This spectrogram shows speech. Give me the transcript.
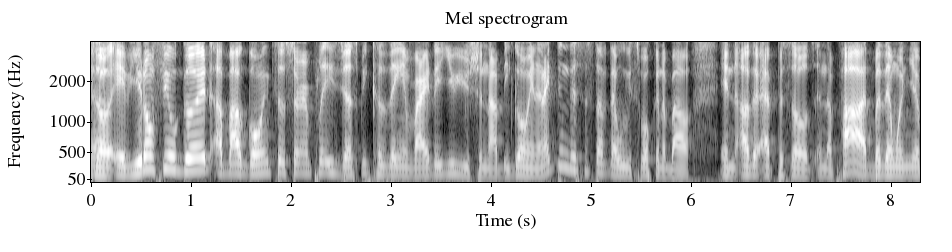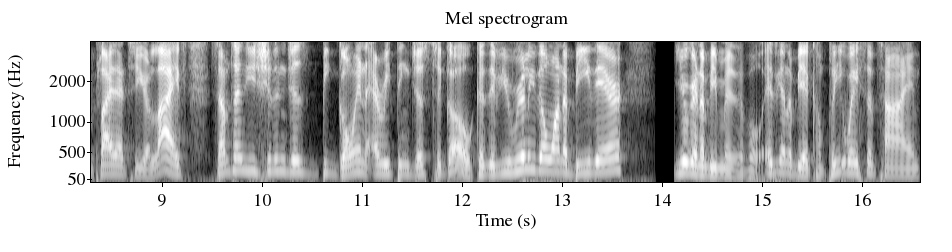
So if you don't feel good about going to a certain place just because they invited you you should not be going. And i think this is stuff that we've spoken about in other episodes in the pod but then when you apply that to your life sometimes you shouldn't just be going to everything just to go. Because if you really don't want to be there you're going to be miserable. It's going to be a complete waste of time.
